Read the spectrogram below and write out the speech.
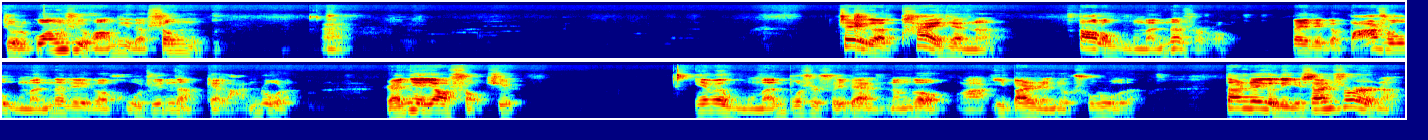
就是光绪皇帝的生母。哎，这个太监呢，到了午门的时候，被这个把守午门的这个护军呢给拦住了，人家要手续，因为午门不是随便能够啊一般人就出入的，但这个李三顺呢。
